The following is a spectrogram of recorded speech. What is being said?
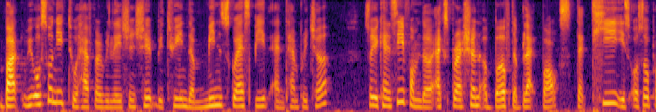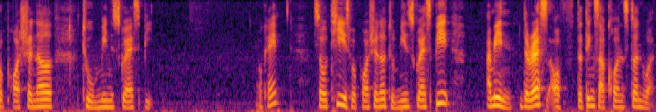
but we also need to have a relationship between the mean square speed and temperature so you can see from the expression above the black box that T is also proportional to mean square speed. Okay, so T is proportional to mean square speed. I mean, the rest of the things are constant. What?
